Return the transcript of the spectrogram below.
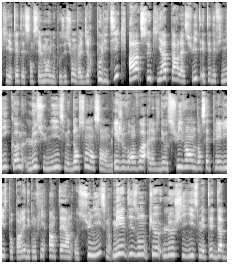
qui était essentiellement une opposition, on va le dire, politique, à ce qui a par la suite été défini comme le sunnisme dans son ensemble. Et je vous renvoie à la vidéo suivante dans cette playlist pour parler des conflits internes au sunnisme. Mais disons que le chiisme était d'abord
